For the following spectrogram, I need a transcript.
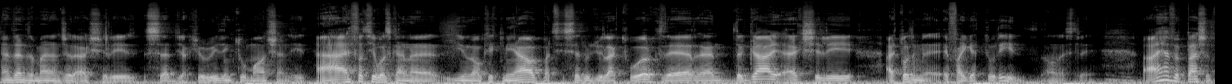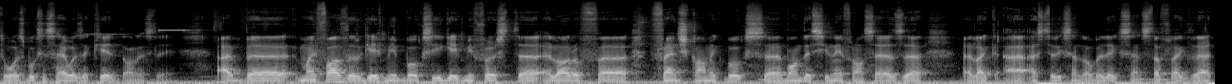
and then the manager actually said, "Like you're reading too much," and he. I thought he was gonna, you know, kick me out, but he said, "Would you like to work there?" And the guy actually I told him if I get to read, honestly. Mm-hmm. I have a passion towards books since I was a kid, honestly. Uh, my father gave me books. He gave me first uh, a lot of uh, French comic books, uh, bande dessinée française, uh, uh, like Asterix and Obelix and stuff like that.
